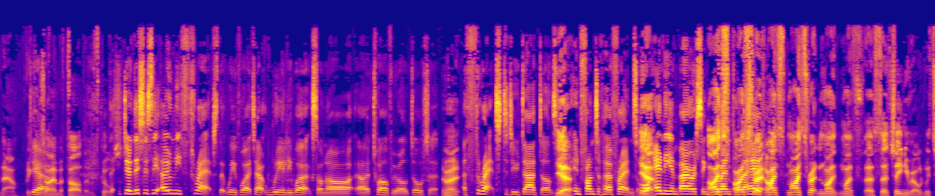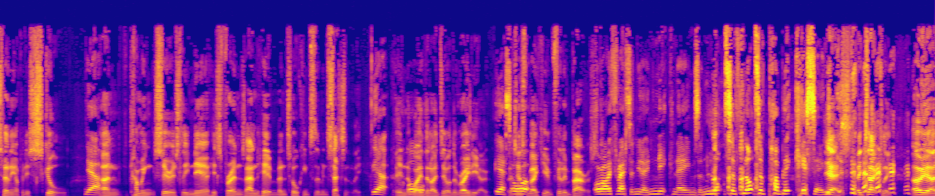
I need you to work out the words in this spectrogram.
now because Yeah. I am a father, of course. This is the only threat that we've worked out really works on our twelve-year-old daughter. Right. A threat to do dad dancing Yeah. in front of her friends or any embarrassing I, parental I, behaviour. threat, I, my threatened my my thirteen-year-old with turning up at his school. Yeah. And coming seriously near his friends and him and talking to them incessantly. Yeah. In the way that I do on the radio. Yes, or- just making him feel embarrassed. or I threaten, you know, nicknames and lots of lots of public kissing. Yes, exactly. oh yeah,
